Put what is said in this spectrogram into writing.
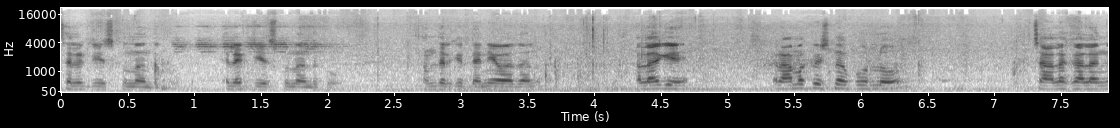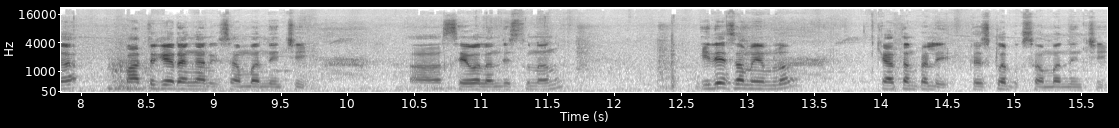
సెలెక్ట్ చేసుకున్నందుకు ఎలక్ట్ చేసుకున్నందుకు అందరికీ ధన్యవాదాలు. అలాగే రామకృష్ణపూర్లో చాలా కాలంగా పాత్రికేయ రంగానికి సంబంధించి సేవలు అందిస్తున్నాను. ఇదే సమయంలో కేతన్పల్లి ప్రెస్ క్లబ్కు సంబంధించి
